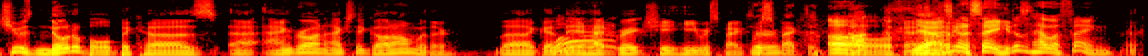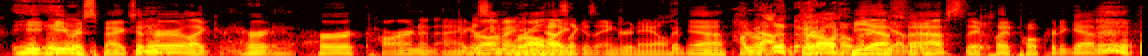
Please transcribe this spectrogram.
She was notable because uh, Angron actually got on with her. Like, and they had great. She he respected her. Respected. Oh, Not- okay. Yeah. I was gonna say he doesn't have a thing. He he respected her. Like her her Kharn and I guess he Angron might were he all has like, like, his angry nail. They yeah, hung they're, out all, and they're played all poker BFFs. together. They played poker together.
